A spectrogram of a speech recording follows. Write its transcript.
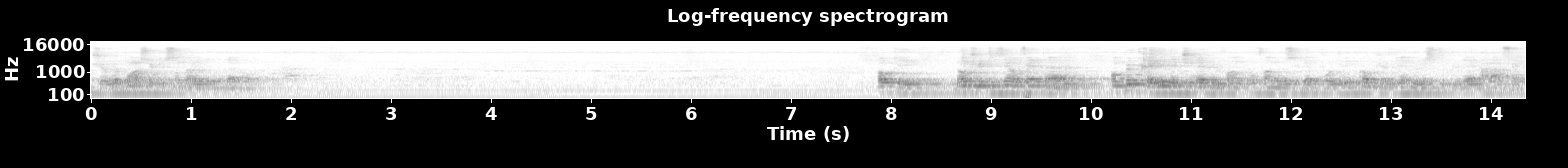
Je réponds à ceux qui sont dans le groupe d'abord. Ok, donc je disais en fait, euh, on peut créer des tunnels de vente pour vendre aussi des produits, comme je viens de le stipuler à la fin.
